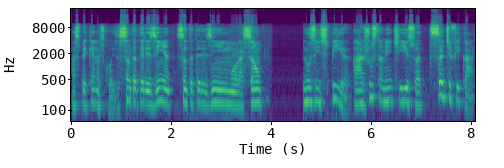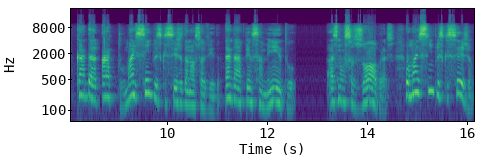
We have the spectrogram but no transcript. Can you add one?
as pequenas coisas. Santa Teresinha, Santa Teresinha em uma oração nos inspira a justamente isso, a santificar cada ato, mais simples que seja da nossa vida, cada pensamento, as nossas obras, por mais simples que sejam,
